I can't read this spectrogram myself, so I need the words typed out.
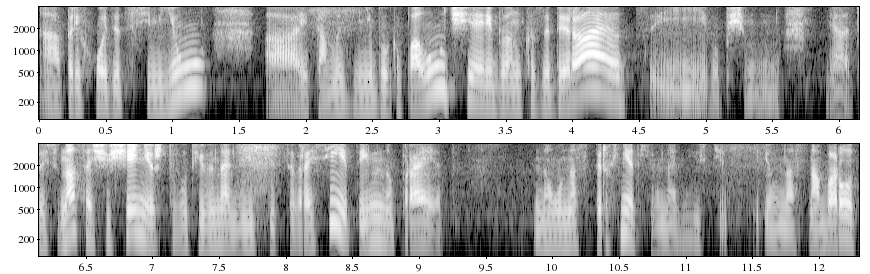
а, приходят в семью, а, и там из-за неблагополучия ребенка забирают, и, в общем, а, то есть у нас ощущение, что вот ювенальная юстиция в России это именно про это. Но у нас, во-первых, нет ювенальной юстиции. И у нас, наоборот,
